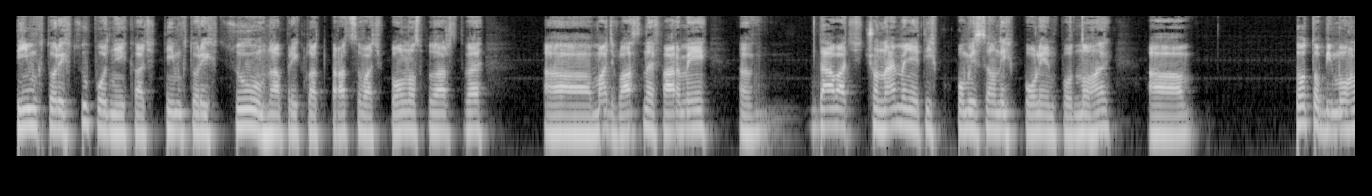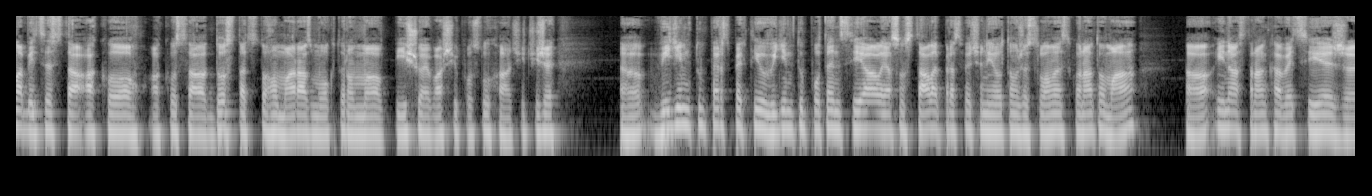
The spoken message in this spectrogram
tým, ktorí chcú podnikať, tým, ktorí chcú napríklad pracovať v polnospodárstve, a mať vlastné farmy, dávať čo najmenej tých pomyselných polien pod nohy a toto by mohla byť cesta, ako, ako sa dostať z toho marazmu, o ktorom píšu aj vaši poslucháči. Čiže uh, vidím tú perspektívu, vidím tu potenciál, ja som stále presvedčený o tom, že Slovensko na to má Iná stránka veci je, že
